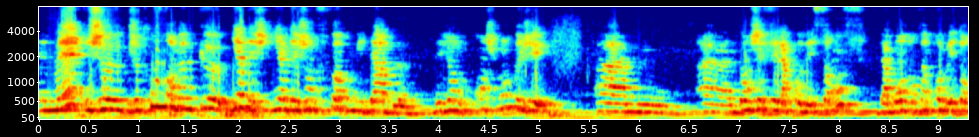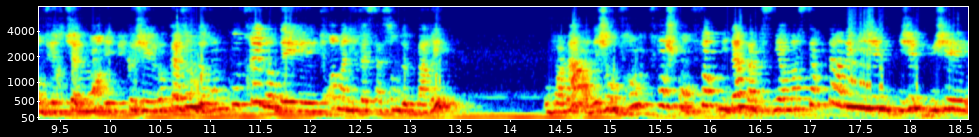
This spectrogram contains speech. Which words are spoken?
Mais je, je trouve quand même qu'il y, a des- il y a des gens formidables, des gens franchement que j'ai, euh, euh, dont j'ai fait la connaissance, d'abord dans un premier temps virtuellement, et puis que j'ai eu l'occasion de rencontrer lors des trois manifestations de Paris. Voilà, des gens vraiment, franchement formidables. Il y en a certains avec qui j'ai-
